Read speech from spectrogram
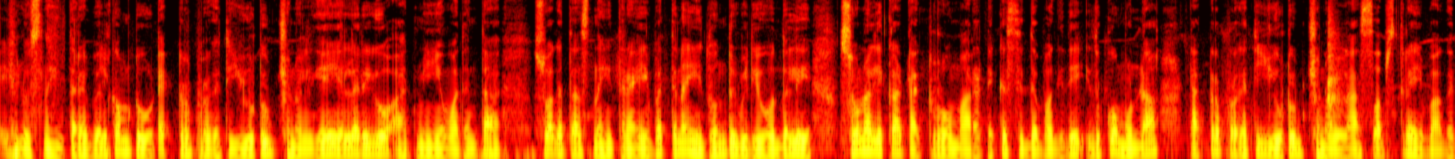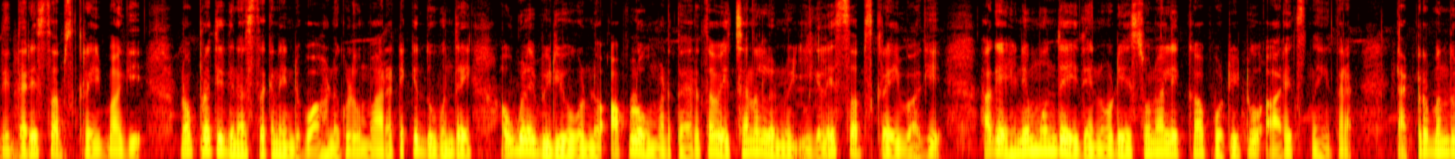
ಹೈ ಹಲೋ ಸ್ನೇಹಿತರೆ welcome to tractor Pragati YouTube ಚಾನಲ್ಗೆ ಎಲ್ಲರಿಗೂ ಆತ್ಮೀಯವಾದಂಥ ಸ್ವಾಗತ ಸ್ನೇಹಿತರೆ. ಇವತ್ತಿನ ಇದೊಂದು ವಿಡಿಯೋದಲ್ಲಿ ಸೋನಾಲಿಕಾ ಟ್ಯಾಕ್ಟರು ಮಾರಾಟಕ್ಕೆ ಸಿದ್ಧವಾಗಿದೆ. ಇದಕ್ಕೂ ಮುನ್ನ ಟ್ಯಾಕ್ಟರ್ ಪ್ರಗತಿ ಯೂಟ್ಯೂಬ್ ಚಾನಲ್ನ ಸಬ್ಸ್ಕ್ರೈಬ್ ಆಗದಿದ್ದರೆ ಸಬ್ಸ್ಕ್ರೈಬ್ ಆಗಿ. ನಾವು ಪ್ರತಿದಿನ ಸೆಕೆಂಡ್ ಹ್ಯಾಂಡ್ ವಾಹನಗಳು ಮಾರಾಟಕ್ಕಿದ್ದು ಬಂದರೆ ಅವುಗಳ ವಿಡಿಯೋಗಳನ್ನು ಅಪ್ಲೋಡ್ ಮಾಡ್ತಾ ಇರ್ತವೆ. ಚಾನಲನ್ನು ಈಗಲೇ ಸಬ್ಸ್ಕ್ರೈಬ್ ಆಗಿ. ಹಾಗೆ ನಿಮ್ಮ ಮುಂದೆ ಇದೆ ನೋಡಿ Sonalika forty two R X ಸ್ನೇಹಿತರೆ. ಟ್ಯಾಕ್ಟರ್ ಬಂದು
